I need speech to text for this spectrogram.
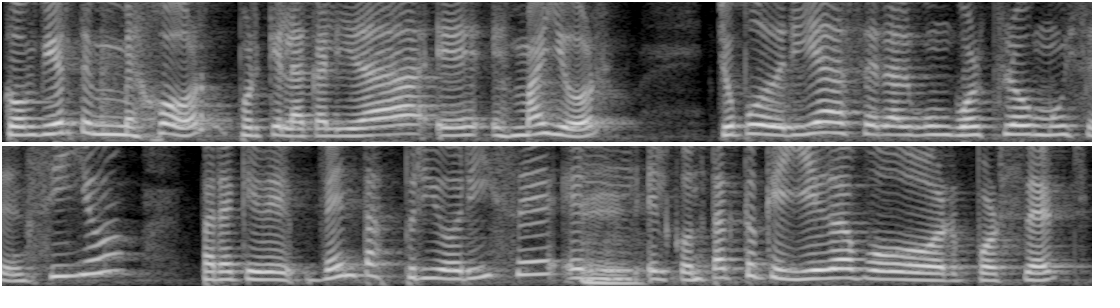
convierte mejor porque la calidad es, mayor, yo podría hacer algún workflow muy sencillo para que ventas priorice el, mm. contacto que llega por, por search.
